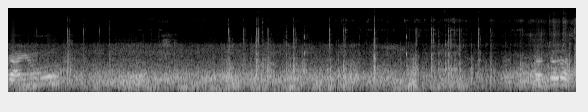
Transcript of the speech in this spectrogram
Caiu. Doutora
